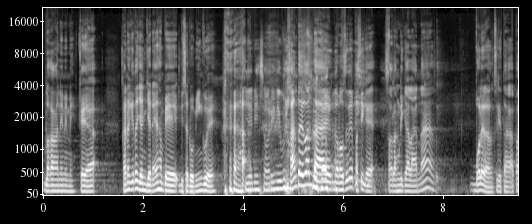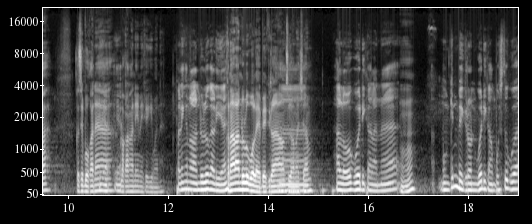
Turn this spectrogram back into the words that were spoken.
belakangan ini nih? Kayak karena kita janjian aja sampai bisa dua minggu ya. iya nih sorry nih bro. santai santai, nggak maksudnya pasti kayak seorang di Kalana boleh lah cerita apa kesibukannya Iya, iya. belakangan ini kayak gimana? Paling kenalan dulu kali ya. Kenalan dulu boleh background segala Ah. macam. Halo gue di Kalana. Hmm. Mungkin background gue di kampus tuh gue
